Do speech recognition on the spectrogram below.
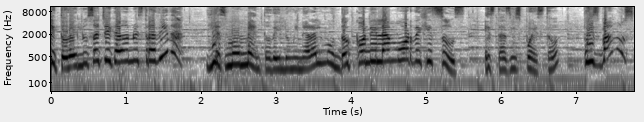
poquito de luz ha llegado a nuestra vida y es momento de iluminar al mundo con el amor de Jesús. ¿Estás dispuesto? Pues vamos,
